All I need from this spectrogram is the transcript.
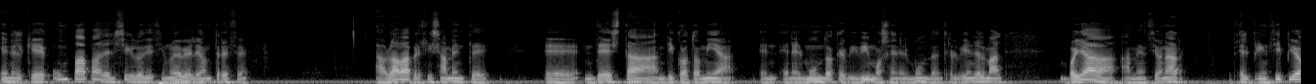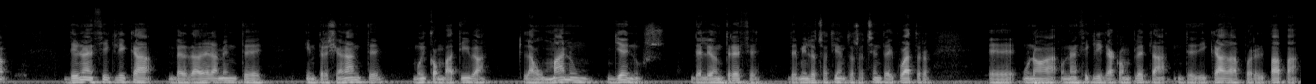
en el que un papa del siglo XIX, León XIII, hablaba precisamente eh, de esta dicotomía en, en, el mundo, que vivimos en el mundo entre el bien y el mal, voy a, a mencionar el principio de una encíclica verdaderamente impresionante, muy combativa, la Humanum Genus de León XIII de 1884, eh, una, una, encíclica completa dedicada por el Papa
